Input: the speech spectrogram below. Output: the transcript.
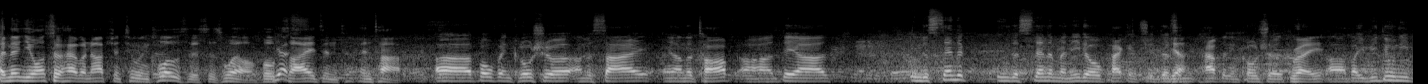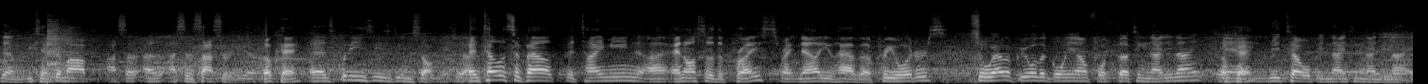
And then you also have an option to enclose this as well, both yes. sides and, and top. Uh, both enclosure on the side and on the top. Uh, they are in the standard in the standard magneto package, it doesn't Yeah. have the enclosure. Right. Uh, but if you do need them, you can pick them up as, a, as an accessory. Okay. And it's pretty easy to install. Yeah. And tell us about the timing uh, and also the price. Right now, you have uh, pre-orders. so we have a pre-order going out for thirteen ninety nine, Okay. and retail will be nineteen ninety nine.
